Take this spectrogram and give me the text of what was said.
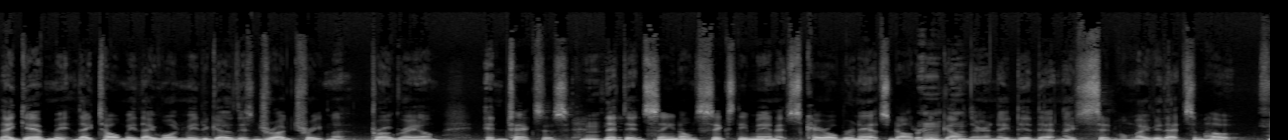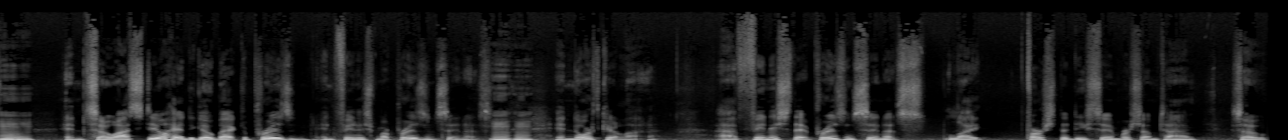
they gave me. They told me they wanted me to go this drug treatment program in Texas that they'd seen on 60 Minutes. Carol Burnett's daughter had gone there, and they did that. And they said, "Well, maybe that's some hope." Hmm. And so I still had to go back to prison and finish my prison sentence Mm-hmm. in North Carolina. I finished that prison sentence like first of December sometime. So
